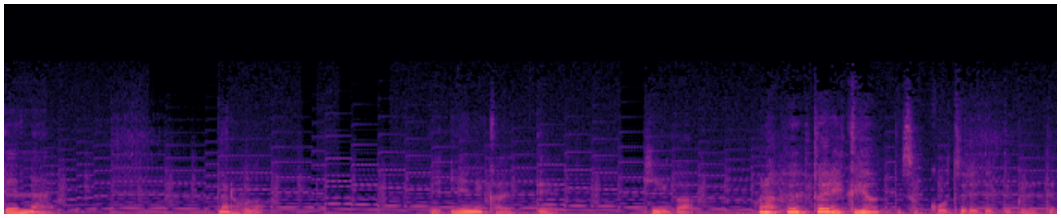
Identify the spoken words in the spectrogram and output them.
出ない。なるほど。家に帰ってキーが「ほらふうトイレ行くよ」って速攻連れてってくれて。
